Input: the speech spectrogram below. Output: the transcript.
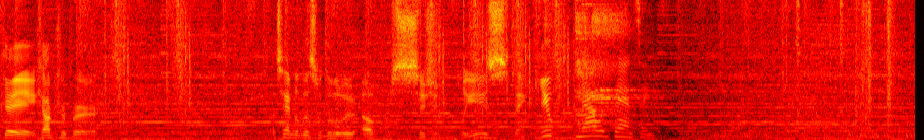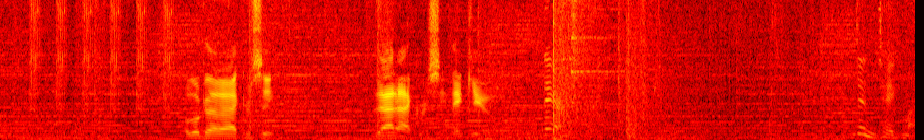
Okay, shock trooper. Let's handle this with a little bit of precision, please. Thank you. Now advancing. Oh, look at that accuracy. That accuracy. Thank you. There. Didn't take much.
